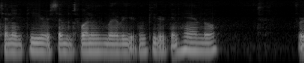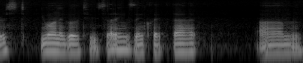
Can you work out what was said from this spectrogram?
1080p or 720, whatever your computer can handle. First, you want to go to settings and click that. Um,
